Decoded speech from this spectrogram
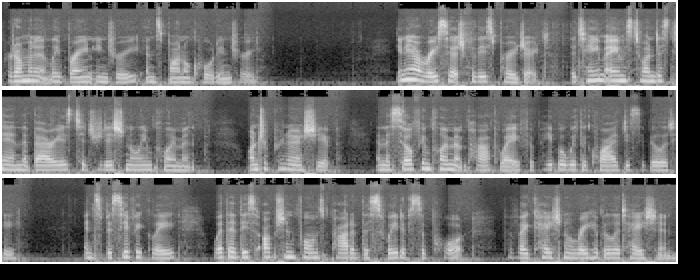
predominantly brain injury and spinal cord injury. In our research for this project, the team aims to understand the barriers to traditional employment, entrepreneurship, and the self employment pathway for people with acquired disability, and specifically whether this option forms part of the suite of support for vocational rehabilitation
